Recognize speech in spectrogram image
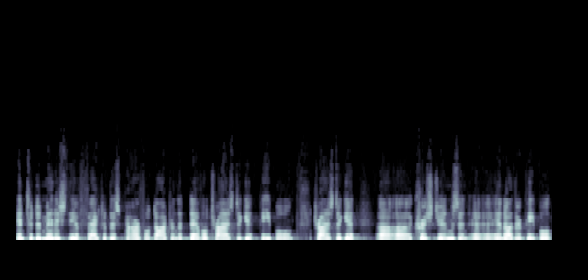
And to diminish the effect of this powerful doctrine, the devil tries to get people, tries to get uh, uh, Christians and, uh, and other people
